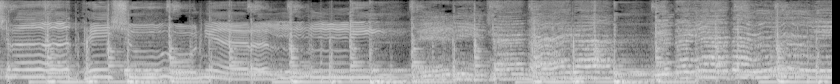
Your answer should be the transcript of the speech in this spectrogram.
ಆತ್ಮಶ್ರದ್ಧೆ ಶೂನ್ಯರಲ್ಲಿ. ಹೇಳಿ ಜನರ ಹೃದಯದಲ್ಲಿ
